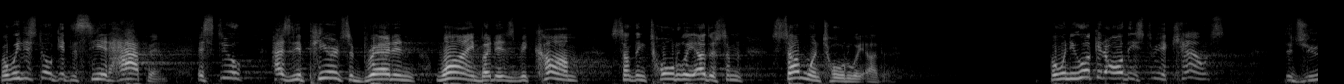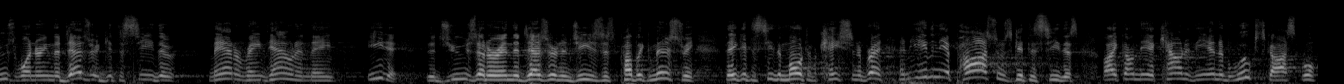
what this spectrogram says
but we just don't get to see it happen. It still has the appearance of bread and wine, but it has become something totally other, some, someone totally other. But when you look at all these three accounts, the Jews wandering the desert get to see the manna rain down and they eat it. The Jews that are in the desert in Jesus' public ministry, they get to see the multiplication of bread. And even the apostles get to see this, like on the account at the end of Luke's gospel,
